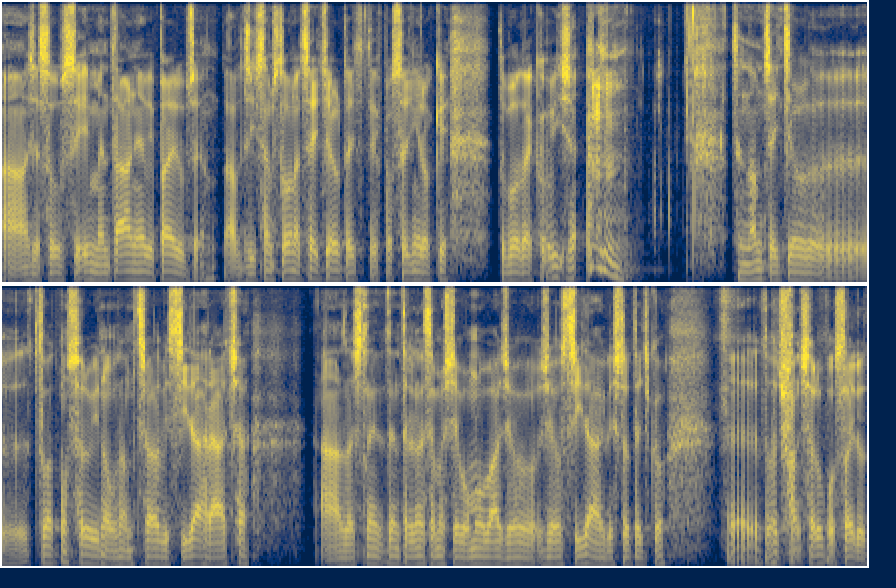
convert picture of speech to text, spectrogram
a že jsou si i mentálně vypadají dobře. A dřív jsem z toho necítil, teď těch poslední roky to bylo takový, že jsem tam cítil eh, tu atmosféru jinou, tam třeba vystřídá hráča a začne ten trenér se ještě omlouvat, že ho, že ho střídá, když to teďko eh, toho Čvančaru poslali, do,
